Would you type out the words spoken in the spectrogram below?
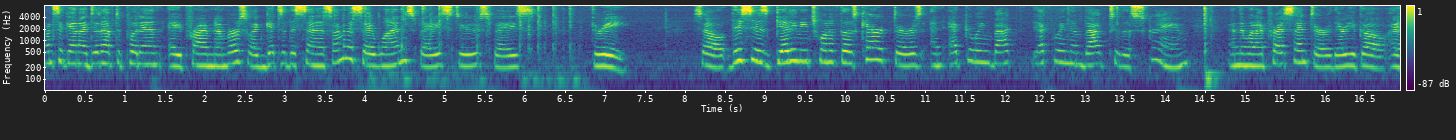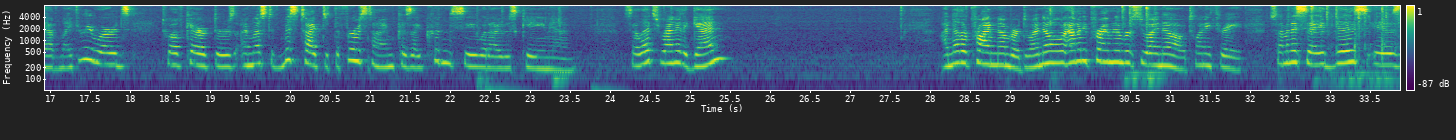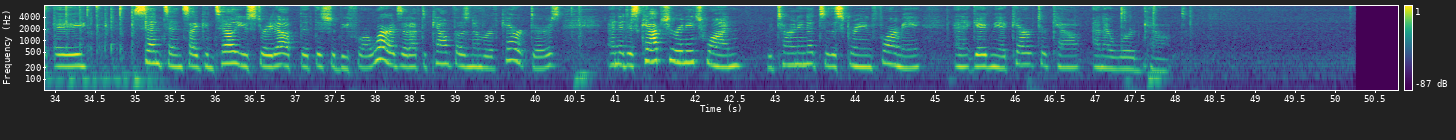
Once again, I did have to put in a prime number so I can get to the sentence. I'm going to say 1 space 2 space 3. So this is getting each one of those characters and echoing back echoing them back to the screen and then when I press enter, there you go. I have my three words, 12 characters. I must have mistyped it the first time because I couldn't see what I was keying in. So let's run it again. Another prime number. Do I know, how many prime numbers do I know? 23. So I'm going to say this is a sentence. I can tell you straight up that this should be four words. I'd have to count those number of characters. And it is capturing each one returning it to the screen for me. and it gave me a character count and a word count.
